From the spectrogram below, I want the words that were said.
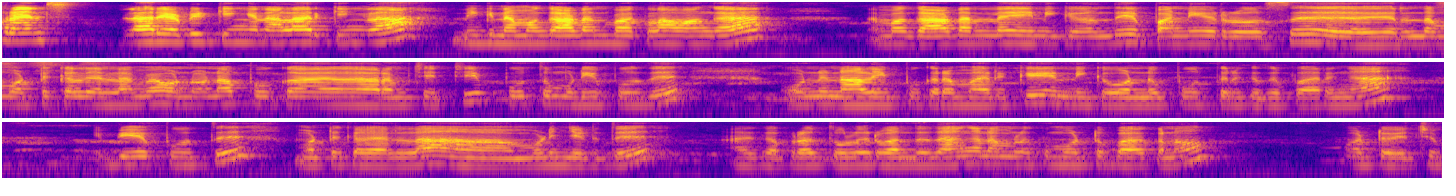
ஃப்ரெண்ட்ஸ் எல்லோரும் எப்படி இருக்கீங்க? நல்லா இருக்கீங்களா? இன்றைக்கி நம்ம கார்டன் பார்க்கலாம் வாங்க. நம்ம கார்டனில் இன்றைக்கி வந்து பன்னீர் ரோஸு இருந்த மொட்டுக்கள் எல்லாமே ஒன்று ஒன்றா பூக்க ஆரம்பிச்சிச்சு பூத்து முடிய போகுது. ஒன்று நாளைக்கு பூக்கிற மாதிரி இருக்குது இன்றைக்கி ஒன்று பூத்துருக்குது பாருங்கள் இப்படியே பூத்து மொட்டுக்கள் எல்லாம் முடிஞ்சிடுது. அதுக்கப்புறம் துளிர் வந்து தாங்க நம்மளுக்கு மொட்டு பார்க்கணும். மொட்டு வச்சு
